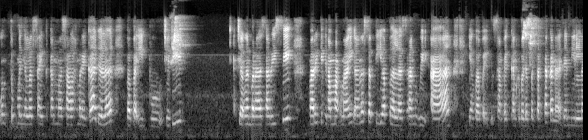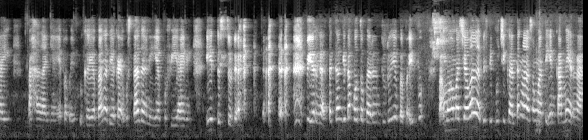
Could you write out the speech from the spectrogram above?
untuk menyelesaikan masalah mereka adalah Bapak Ibu. Jadi jangan merasa risih, mari kita maknai karena setiap balasan WA yang Bapak Ibu sampaikan kepada peserta kan ada nilai pahalanya ya Bapak Ibu. Gaya banget ya kayak Ustazah nih ya Bu Fia ini. Itu sudah. Biar nggak tegang kita foto bareng dulu ya Bapak Ibu. Pak Muhammad Syawal habis dipuji ganteng langsung matiin kamera.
